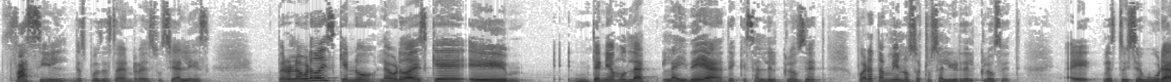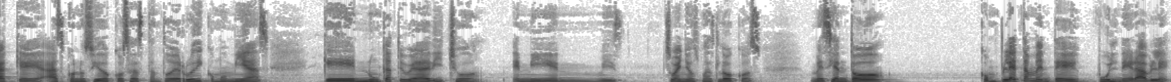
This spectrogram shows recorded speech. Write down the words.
fácil después de estar en redes sociales, pero la verdad es que no, la verdad es que eh, teníamos la, la idea de que sal del closet fuera también nosotros salir del closet. Eh, estoy segura que has conocido cosas tanto de Rudy como mías que nunca te hubiera dicho en, ni en mis sueños más locos. Me siento completamente vulnerable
